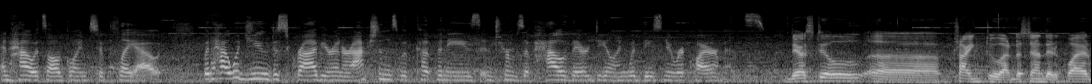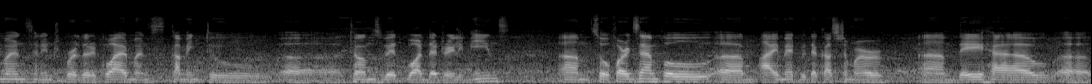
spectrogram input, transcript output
and how it's all going to play out? But how would you describe your interactions with companies in terms of how they're dealing with these new requirements? They are still uh, trying to understand the requirements and interpret the requirements, coming to uh, terms with what that really means. Um, so for example, um, I met with a customer, um, they have, uh,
